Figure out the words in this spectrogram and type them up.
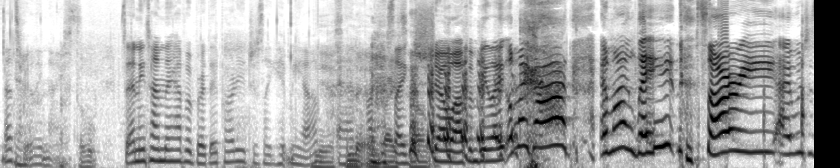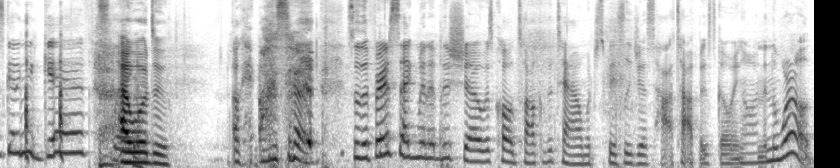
That's really nice. dope. So anytime they have a birthday party, just like hit me up, send and I'm just like out. show up and be like, "Oh my god, am I late? Sorry, I was just getting a gift." Like, I will do. Okay, awesome. so the first segment of this show is called Talk of the Town, which is basically just hot topics going on in the world.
